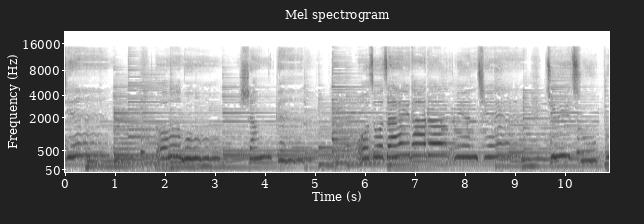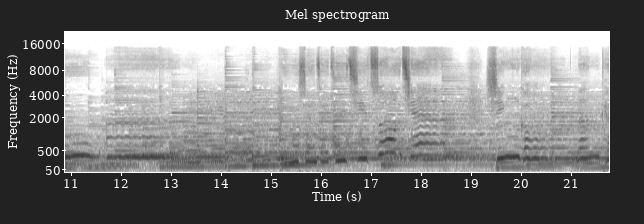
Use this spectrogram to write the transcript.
相见，多么伤感。我坐在他的面前，局促不安，很想再提起从前，心口难开，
